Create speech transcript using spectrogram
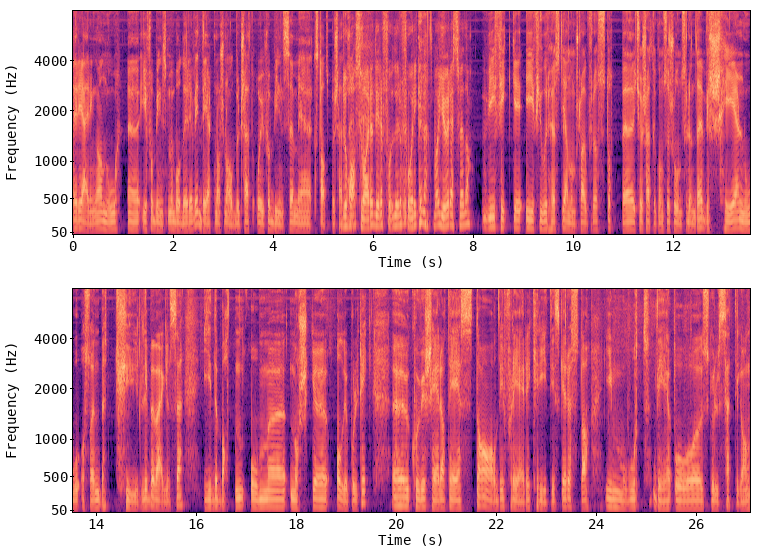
regjeringa nå uh, i forbindelse med både revidert nasjonalbudsjett og i forbindelse med statsbudsjettet. Du har svaret, dere får, dere får ikke det. Hva gjør SV da? Vi fikk i fjor høst gjennomslag for å stoppe 26. konsesjonsrunde. Vi ser nå også en betydelig bevegelse i debatten om uh, norsk uh, oljepolitikk, uh, hvor vi ser at det er stadig flere kritiske røster imot det å skulle sette i gang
